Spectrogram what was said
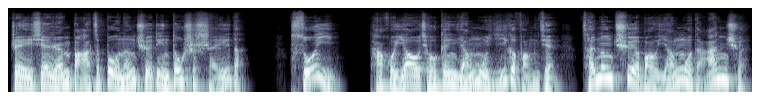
这些人把子不能确定都是谁的，所以他会要求跟杨木一个房间，才能确保杨木的安全。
